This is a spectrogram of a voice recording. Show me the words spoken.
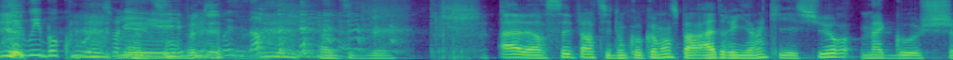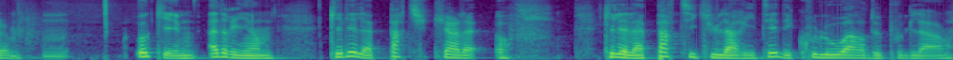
Oui, oui, beaucoup euh, sur les Vous, les peut-être. précédents. Un petit peu. Alors, c'est parti. Donc, on commence par Adrien qui est sur ma gauche. Mm. Ok, Adrien, quelle est la particularité quelle est la particularité des couloirs de Poudlard?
